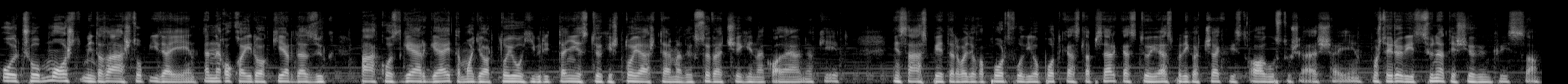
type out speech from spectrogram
olcsóbb most, mint az ástop idején. Ennek okairól kérdezzük Pákosz Gergelyt, a Magyar Tojóhibrid Tenyésztők és Tojástermelők Szövetségének alelnökét. Én Szász Péter vagyok, a Portfolio Podcast Lab szerkesztője, ez pedig a checklist augusztus 1-én. Most egy rövid szünet, és jövünk vissza.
